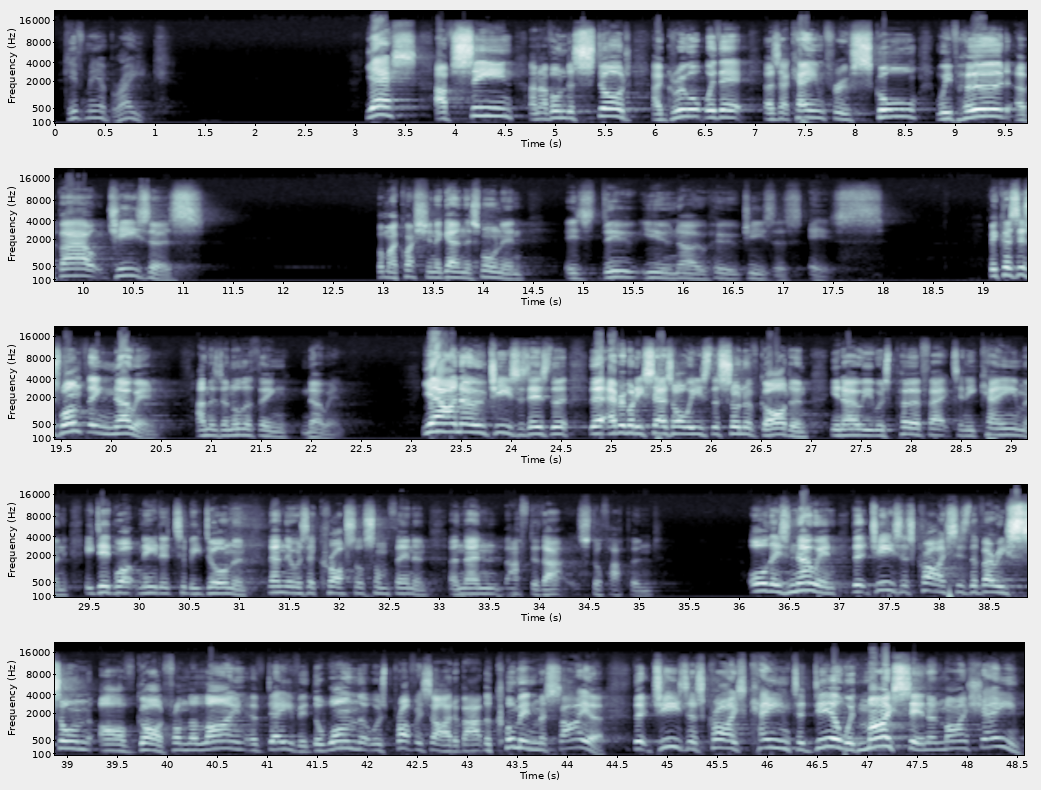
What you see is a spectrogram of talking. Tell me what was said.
Give me a break. Yes, I've seen and I've understood. I grew up with it as I came through school. We've heard about Jesus. But my question again this morning is do you know who Jesus is? Because there's one thing knowing, and there's another thing knowing. Yeah, I know who Jesus is. That, that everybody says, oh, he's the Son of God, and, you know, he was perfect, and he came, and he did what needed to be done, and then there was a cross or something, and, and then after that, stuff happened. Or there's knowing that Jesus Christ is the very Son of God, from the line of David, the one that was prophesied about, the coming Messiah, that Jesus Christ came to deal with my sin and my shame.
